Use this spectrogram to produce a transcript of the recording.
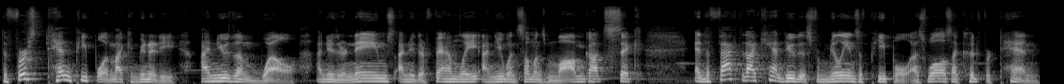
The first 10 people in my community, I knew them well. I knew their names, I knew their family, I knew when someone's mom got sick, And the fact that I can't do this for millions of people as well as I could for 10,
